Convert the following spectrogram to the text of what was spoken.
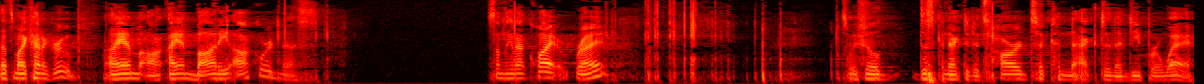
That's my kind of group. I am I embody awkwardness. Something not quite right. So we feel disconnected. It's hard to connect in a deeper way.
